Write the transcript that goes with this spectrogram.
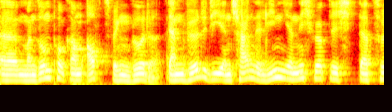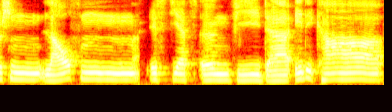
äh, man so ein Programm aufzwingen würde, dann würde die entscheidende Linie nicht wirklich dazwischen laufen, ist jetzt irgendwie der Edeka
